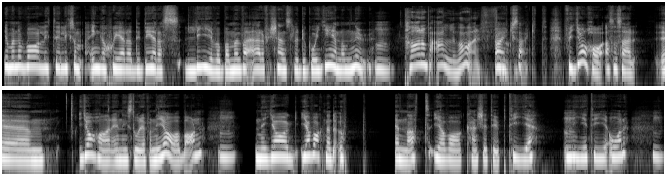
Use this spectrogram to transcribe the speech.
Ja, men att vara lite liksom engagerad i deras liv och bara, men vad är det för känslor du går igenom nu? Mm. Ta dem på allvar. Ja, exakt. För jag har, alltså så här, ehm, jag har en historia från när jag var barn. Mm. När jag, jag vaknade upp en natt, jag var kanske typ 10, Mm. 9-10 år. Mm.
